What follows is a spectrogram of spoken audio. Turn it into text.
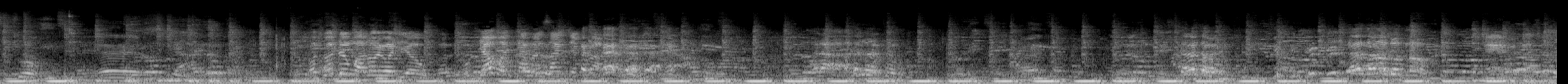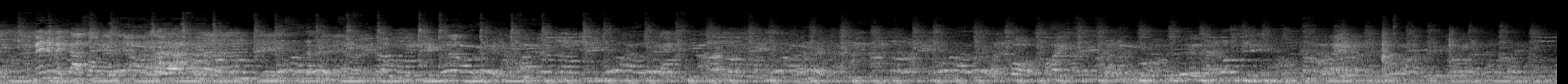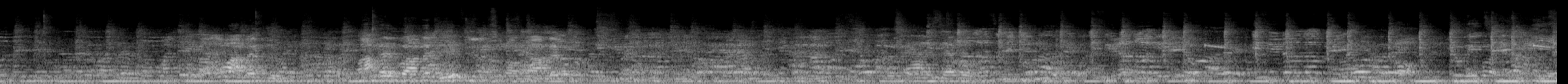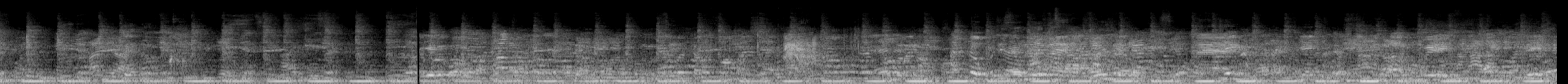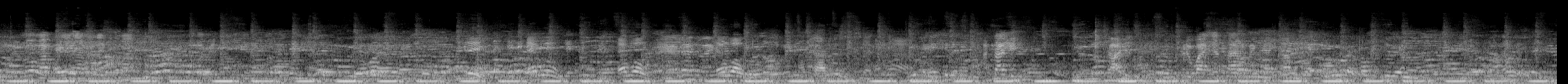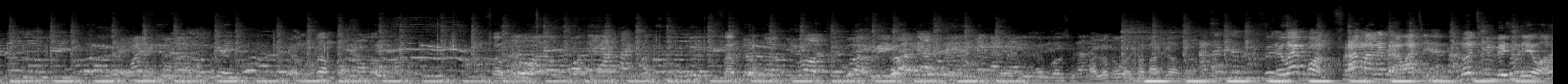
sùúrù ẹ̀. ọ̀sán dẹ́wọ̀ àná yọ̀ díẹ̀ o òkè àwọn ìta máa sá jẹ́ fúra. That's how. Ahmed Mohamed est ẹwọ o ẹwọ o asali sari ìrìwà ẹsẹ rẹ a weapon from an ebrawati no team based dey wa.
